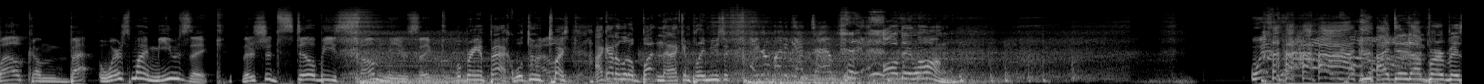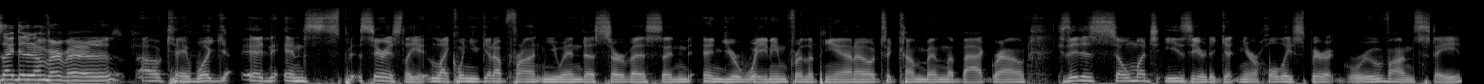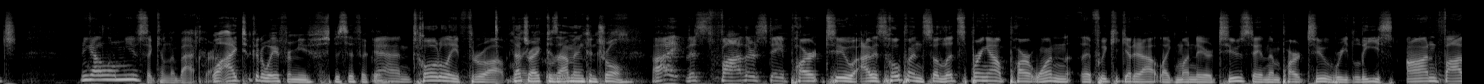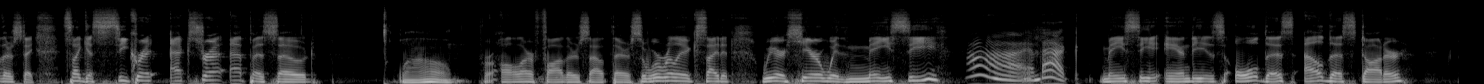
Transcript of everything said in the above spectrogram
Welcome back. Where's my music? There should still be some music. We'll bring it back. We'll do it twice. I got a little button that I can play music. Ain't nobody got time for it all day long. Wait, I did it on purpose. I did it on purpose. okay, well, y- and and sp- seriously, like when you get up front and you end a service and and you're waiting for the piano to come in the background because it is so much easier to get in your Holy Spirit groove on stage when you got a little music in the background. Well, I took it away from you specifically. yeah, and totally threw up. That's right, because. I'm in control. All right, this Father's Day part two. I was hoping so. Let's bring out part one if we could get it out like Monday or Tuesday, and then part two release on Father's Day. It's like a secret extra episode Wow. for all our fathers out there. So we're really excited. We are here with Macy. Hi, I'm back. Macy, Andy's oldest, eldest daughter,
